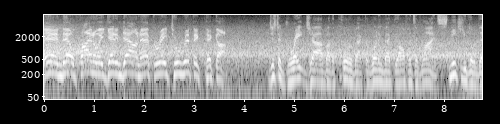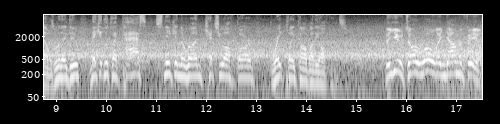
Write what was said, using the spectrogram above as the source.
And they'll finally get him down after a terrific pickup. Just a great job by the quarterback, the running back, the offensive line. Sneaky little devils. What do they do? Make it look like pass, sneak in the run, catch you off guard. Great play call by the offense. The Utes are rolling down the field.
